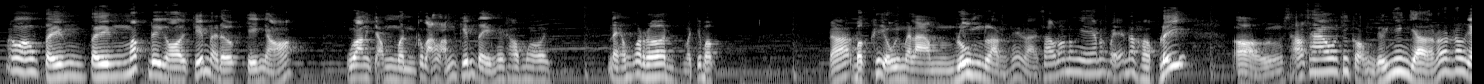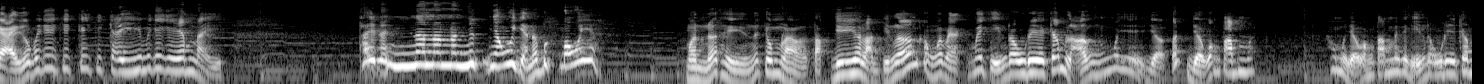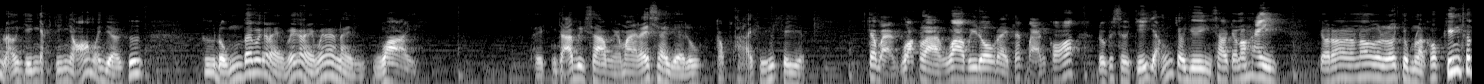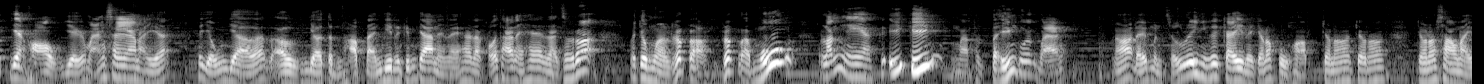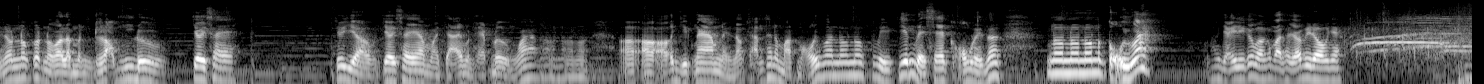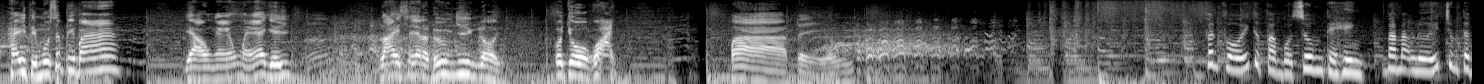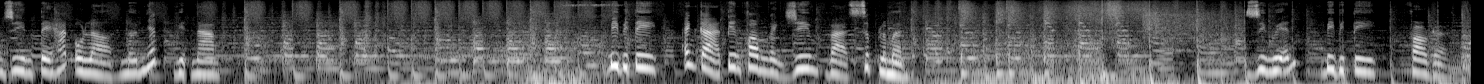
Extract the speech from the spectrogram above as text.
Đúng không? Tiền tiền mất đi rồi kiếm lại được chuyện nhỏ. Quan trọng mình có bản lãnh kiếm tiền hay không thôi. Này không có rên mà chỉ bực. Đó bực ví dụ như mà làm luôn lần hay là sau đó nó nghe nó vẻ nó hợp lý. Ờ sao sao? Chứ còn tự nhiên giờ nó nó gài vô mấy cái cái cái cái cây mấy cái game này thấy nó nó nó, nó nhức nhối và nó bức bối á. mình nữa thì nói chung là tập di làm chuyện lớn không các bạn mấy chuyện râu ria cám lợn không có giờ ít giờ quan tâm á. không bao giờ quan tâm mấy cái chuyện râu ria cám lợn chuyện nhặt chuyện nhỏ mà giờ cứ cứ đụng tới mấy cái này mấy cái này mấy cái này hoài thì cũng chả biết sao ngày mai lấy xe về luôn cọc thải khi thiết chi các bạn hoặc là qua video này các bạn có được cái sự chỉ dẫn cho duyên sao cho nó hay cho nó nó nói chung là có kiến thức giang hồ về cái mảng xe này á thí dụ giờ á ừ giờ tình hợp bạn viên kiểm tra này này hay là khỏi thai này hay là sau đó. Nói chung là rất là rất là muốn lắng nghe cái ý kiến mà thực tiễn của các bạn. Đó để mình xử lý những cái cây này cho nó phù hợp cho nó cho nó cho nó sau này nó nó có gọi là mình rộng đường chơi xe. Chứ giờ mình chơi xe mà chạy mình hẹp đường quá nó, nó, nó ở, ở, ở Việt Nam này nó cảm thấy nó mệt mỏi quá nó nó cái việc vấn đề xe cộ này nó nó nó nó, nó cùi quá. Vậy đi cảm ơn các bạn theo dõi video nha. Hay thì mua súp đi ba giàu nghèo mẹ gì lai xe là đương nhiên rồi có chùa hoài ba triệu Phân phối thực phẩm bổ sung thể hình và mạng lưới trung tâm gym THOL lớn nhất Việt Nam. BBT, anh cả tiên phong ngành gym và supplement. Duy Nguyễn, BBT Founder.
